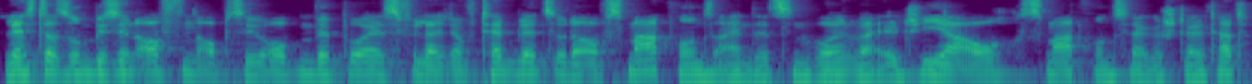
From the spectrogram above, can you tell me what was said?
lässt das so ein bisschen offen, ob sie OpenWebOS vielleicht auf Tablets oder auf Smartphones einsetzen wollen, weil LG ja auch Smartphones hergestellt hat.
